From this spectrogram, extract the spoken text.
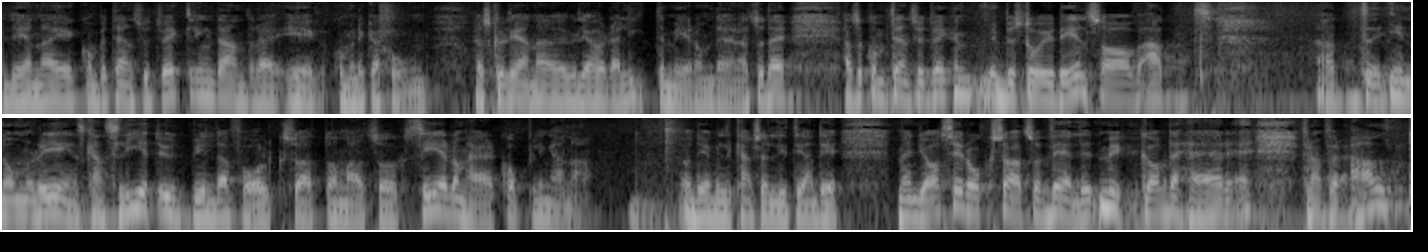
det ena är kompetensutveckling, det andra är kommunikation. Jag skulle gärna vilja höra lite mer om det. Alltså, där, alltså kompetensutveckling består ju dels av att att inom regeringskansliet utbilda folk så att de alltså ser de här kopplingarna. Och det är väl kanske lite grann det. Men jag ser också alltså väldigt mycket av det här, framför allt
